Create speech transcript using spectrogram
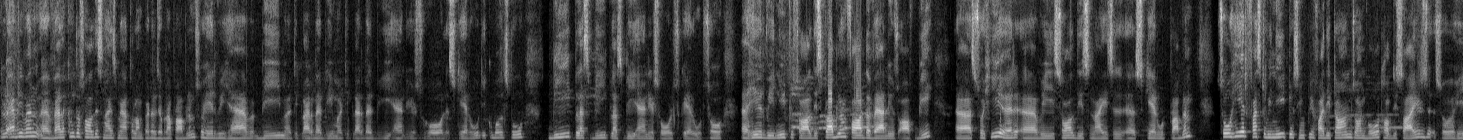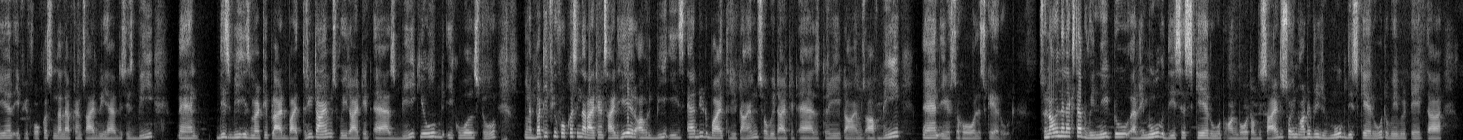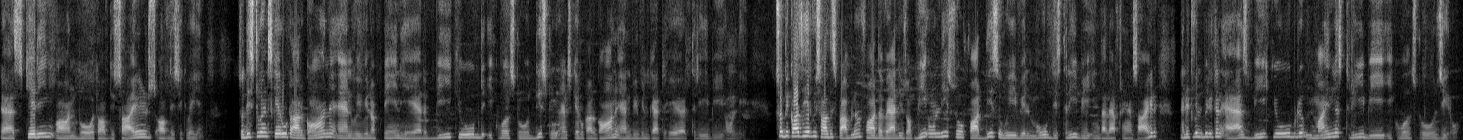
Hello everyone, uh, welcome to solve this nice math olympiad algebra problem. So here we have b multiplied by b multiplied by b and its whole square root equals to b plus b plus b and its whole square root. So uh, here we need to solve this problem for the values of b. Uh, so here uh, we solve this nice uh, square root problem so here first we need to simplify the terms on both of the sides. So here if you focus in the left hand side we have this is b and this b is multiplied by three times. We write it as b cubed equals to but if you focus in the right hand side here our b is added by three times. So we write it as three times of b and its whole square root so now in the next step we need to uh, remove this square root on both of the sides. So in order to remove this square root we will take the uh, on both of the sides of this equation. So these two and square root are gone and we will obtain here b cubed equals to these two and square root are gone and we will get here 3b only so because here we solve this problem for the values of b only so for this we will move this 3b in the left hand side and it will be written as b cubed minus 3b equals to 0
